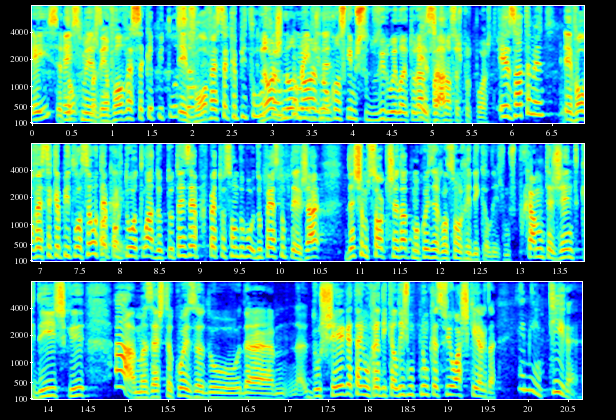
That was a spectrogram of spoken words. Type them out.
É isso, então, isso mesmo. mas envolve essa capitulação. Envolve essa capitulação. Nós, não, é nós não evidente. conseguimos seduzir o eleitorado para Exato. as nossas propostas. Exatamente. Envolve essa capitulação, até Ok. porque do outro lado do que tu tens é a perpetuação do, do PS no poder. Já deixa-me só acrescentar-te uma coisa em relação a radicalismos, porque há muita gente que diz que ah, mas esta coisa do, da, do Chega tem um radicalismo que nunca se viu à esquerda. É mentira.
